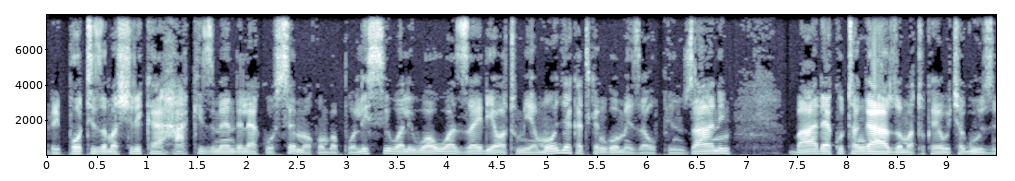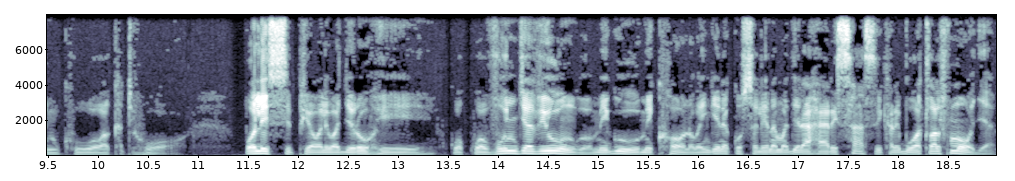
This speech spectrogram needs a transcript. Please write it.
Ripoti za mashirika ya haki zimeendelea kusema kwamba polisi waliwaua zaidi ya watu mia moja katika ngome za upinzani baada ya kutangazwa matokeo ya uchaguzi mkuu wa wakati huo. Polisi pia waliwajeruhi kwa kuwavunja viungo, miguu, mikono, wengine kusalia na majeraha ya risasi karibu watu elfu moja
